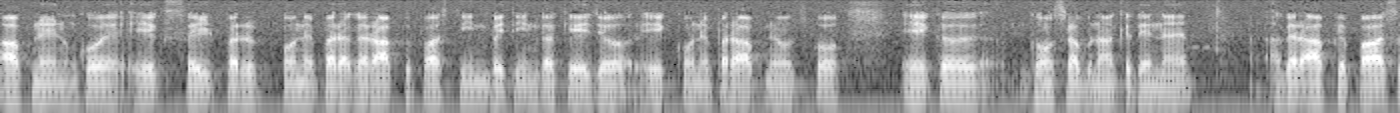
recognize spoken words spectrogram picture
आपने इनको एक साइड पर, कोने पर, अगर आपके पास तीन बाई तीन का केज हो और एक कोने पर आपने उसको एक घोंसला बना के देना है। अगर आपके पास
